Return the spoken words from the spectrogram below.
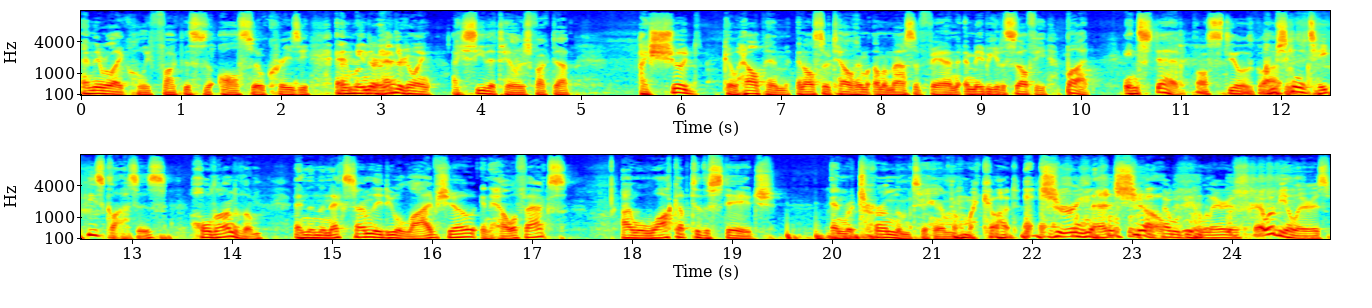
and they were like, "Holy fuck, this is all so crazy." And in their head, they're going, "I see that Taylor's fucked up. I should go help him and also tell him I'm a massive fan and maybe get a selfie." But instead, I'll steal his glasses. I'm just going to take these glasses, hold on to them, and then the next time they do a live show in Halifax, I will walk up to the stage and return them to him. Oh my god! During that show, that would be hilarious. That would be hilarious.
